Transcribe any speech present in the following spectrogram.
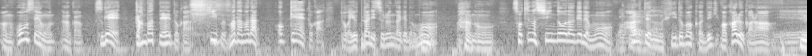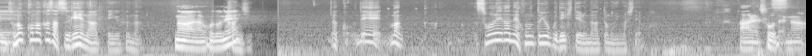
あの音声もなんかすげえ頑張ってとかキープまだまだ OK とかとか言ったりするんだけども、あのそっちの振動だけでもある程度のフィードバックができ分かるから、えー。その細かさすげえなっていう風なああなるほどね。感じ。でまあそれがねほんとよくできてるなと思いましたよ。あれそうだよな。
